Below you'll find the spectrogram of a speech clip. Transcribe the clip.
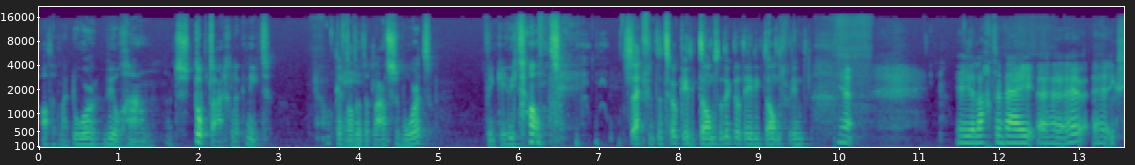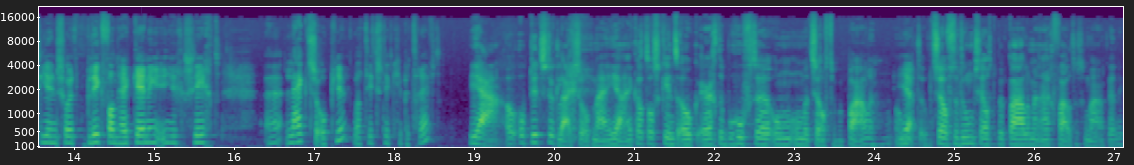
altijd maar door wil gaan. Het stopt eigenlijk niet. Okay. Het heeft altijd het laatste woord. Vind ik irritant. Zij vindt het ook irritant dat ik dat irritant vind. Ja. ja je lacht erbij. Uh, ik zie een soort blik van herkenning in je gezicht. Uh, lijkt ze op je, wat dit stukje betreft? Ja, op dit stuk lijkt ze op mij. Ja, ik had als kind ook erg de behoefte om, om het zelf te bepalen. Om, het, om het zelf te doen, zelf te bepalen, mijn eigen fouten te maken. En ik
